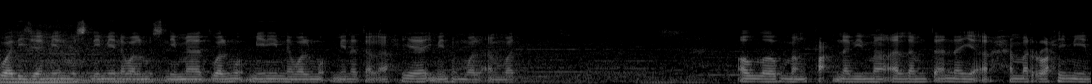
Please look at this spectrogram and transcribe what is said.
ولجميع المسلمين والمسلمات والمؤمنين والمؤمنات الأحياء منهم والأموات اللهم انفعنا بما علمتنا يا أرحم الراحمين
